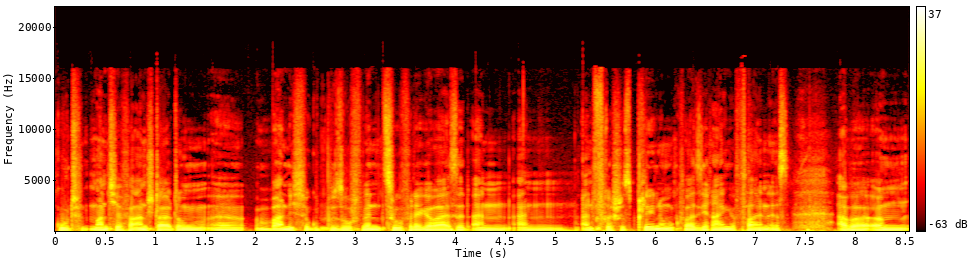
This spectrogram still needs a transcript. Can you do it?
Gut, manche Veranstaltungen äh, waren nicht so gut besucht, wenn zufälligerweise ein, ein, ein frisches Plenum quasi reingefallen ist. Aber ähm,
